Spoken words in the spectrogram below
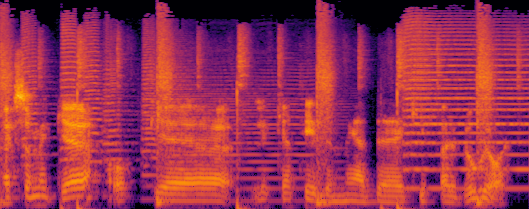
Tack så mycket och eh, lycka till med eh, KIF Örebro i år.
